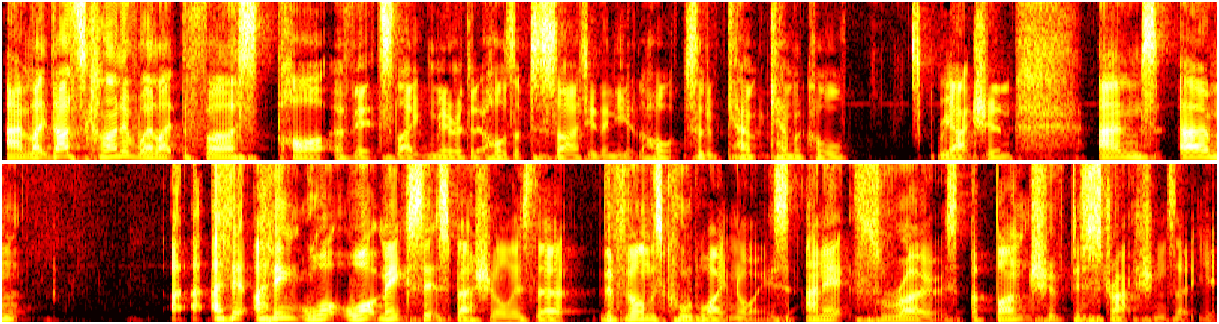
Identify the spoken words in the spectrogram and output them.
And like that's kind of where like the first part of its like mirror that it holds up to society, then you get the whole sort of chem- chemical reaction. And um, I, think I think what what makes it special is that the film is called White Noise, and it throws a bunch of distractions at you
